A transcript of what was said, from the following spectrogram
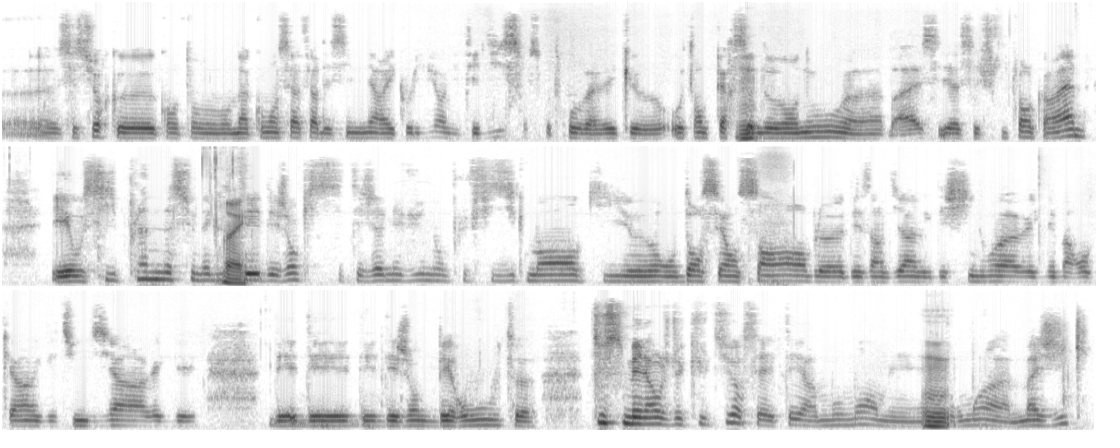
euh, c'est sûr que quand on, a commencé à faire des séminaires avec Olivier, on était 10, on se retrouve avec euh, autant de personnes mm. devant nous, euh, bah, c'est assez flippant quand même. Et aussi plein de nationalités, des gens qui s'étaient jamais vus non plus physiquement, qui ont dansé ensemble, des Indiens avec des Chinois, avec des Marocains, avec des Tunisiens, avec des, des, des, des, gens de Beyrouth. Tout ce mélange de cultures, ça a été un moment, mais mm. pour moi, magique.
